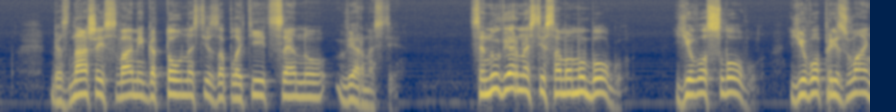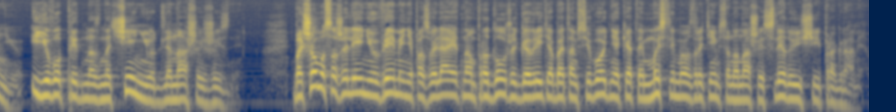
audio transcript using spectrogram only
без нашей с вами готовности заплатить цену верности. Цену верности самому Богу, Его Слову, его призванию и Его предназначению для нашей жизни. К большому сожалению, время не позволяет нам продолжить говорить об этом сегодня. К этой мысли мы возвратимся на нашей следующей программе.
